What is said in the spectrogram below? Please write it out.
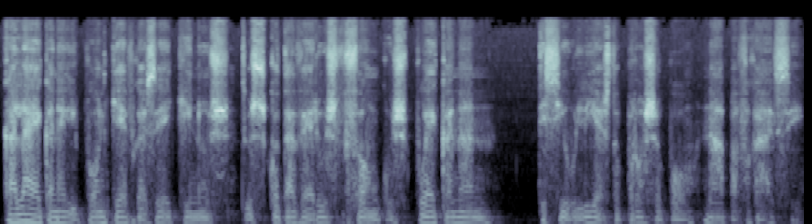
Καλά έκανε λοιπόν και έβγαζε εκείνους τους σκοταδερούς φθόγκους που έκαναν της Ιουλίας το πρόσωπο να απαυγάζει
